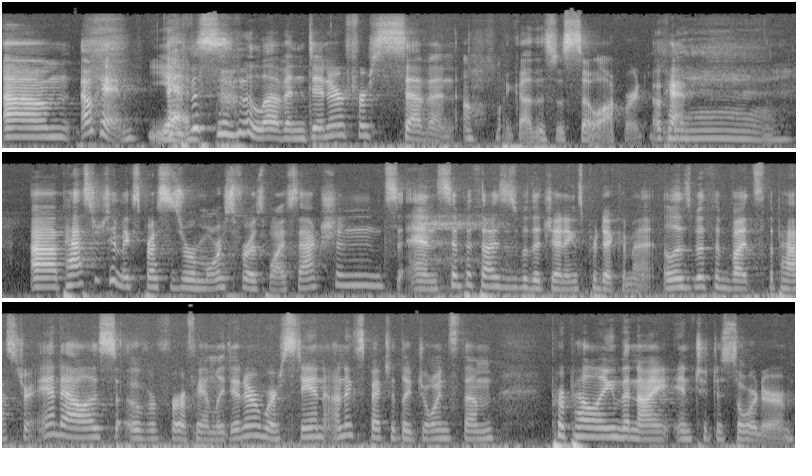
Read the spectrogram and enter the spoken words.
Um, okay. Yes. Episode 11, Dinner for Seven. Oh my God, this was so awkward. Okay. Yeah. Uh, Pastor Tim expresses remorse for his wife's actions and sympathizes with the Jennings predicament. Elizabeth invites the pastor and Alice over for a family dinner where Stan unexpectedly joins them, propelling the night into disorder.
